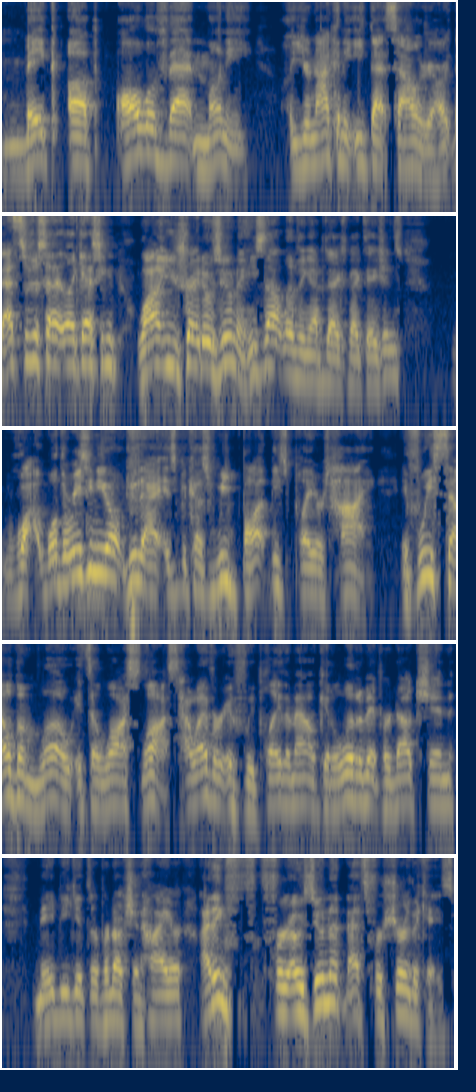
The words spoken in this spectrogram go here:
make up all of that money? You're not going to eat that salary. Right? That's just uh, like asking, why don't you trade Ozuna? He's not living up to expectations. Why? Well, the reason you don't do that is because we bought these players high. If we sell them low, it's a loss loss. However, if we play them out, get a little bit production, maybe get their production higher. I think f- for Ozuna, that's for sure the case.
